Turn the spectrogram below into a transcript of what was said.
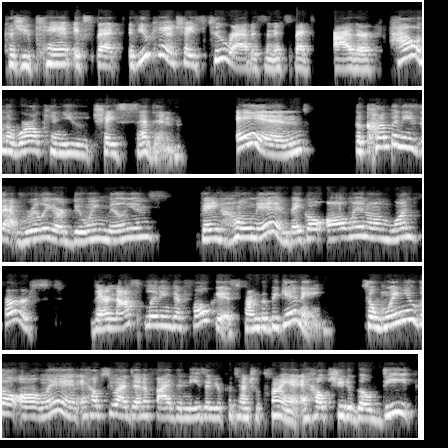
because you can't expect, if you can't chase two rabbits and expect either, how in the world can you chase seven? And the companies that really are doing millions they hone in, they go all in on one first. They're not splitting their focus from the beginning. So when you go all in, it helps you identify the needs of your potential client. It helps you to go deep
